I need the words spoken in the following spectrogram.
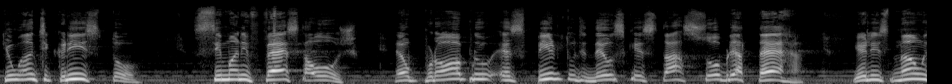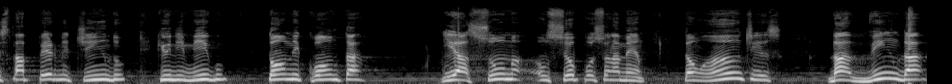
que o anticristo se manifesta hoje? É o próprio Espírito de Deus que está sobre a terra. Ele não está permitindo que o inimigo tome conta e assuma o seu posicionamento. Então, antes da vinda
